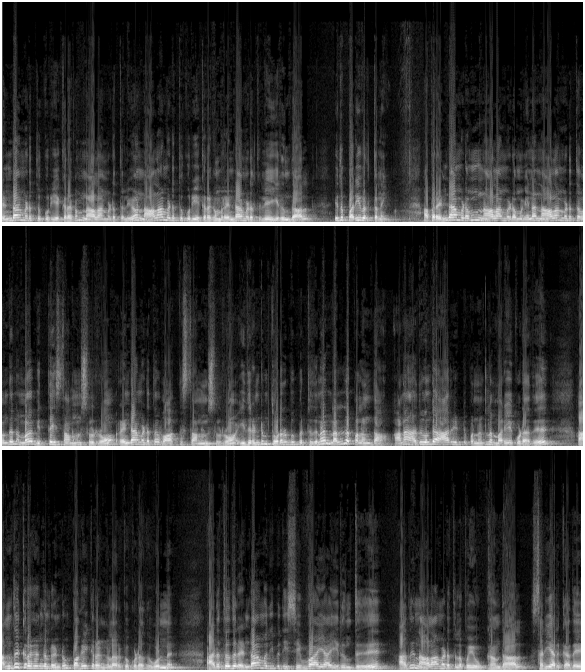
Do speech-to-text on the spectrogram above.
ரெண்டாம் இடத்துக்குரிய கிரகம் நாலாம் இடத்துலையும் நாலாம் இடத்துக்குரிய கிரகம் ரெண்டாம் இடத்துலையும் இருந்தால் இது பரிவர்த்தனை. அப்போ ரெண்டாம் இடமும் நாலாம் இடமும் ஏன்னா நாலாம் இடத்தை வந்து நம்ம வித்தை ஸ்தானம்னு சொல்கிறோம் ரெண்டாம் இடத்தை வாக்கு ஸ்தானம்னு சொல்கிறோம் இது ரெண்டும் தொடர்பு பெற்றதுன்னா நல்ல பலன் தான் ஆனால் அது வந்து ஆறு எட்டு பன்னெண்டில் மறையக்கூடாது. அந்த கிரகங்கள் ரெண்டும் பகை கிரகங்களாக இருக்கக்கூடாது. ஒன்று அடுத்தது ரெண்டாம் அதிபதி செவ்வாயாக இருந்து அது நாலாம் இடத்துல போய் உட்கார்ந்தால் சரியாக இருக்காதே?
